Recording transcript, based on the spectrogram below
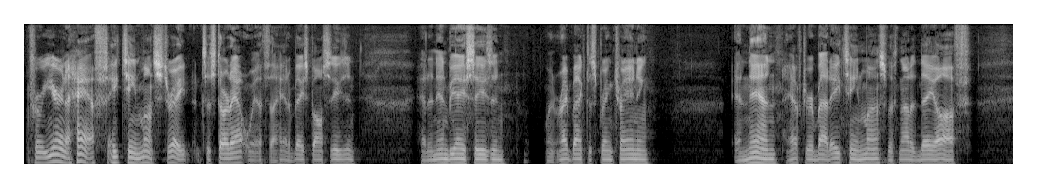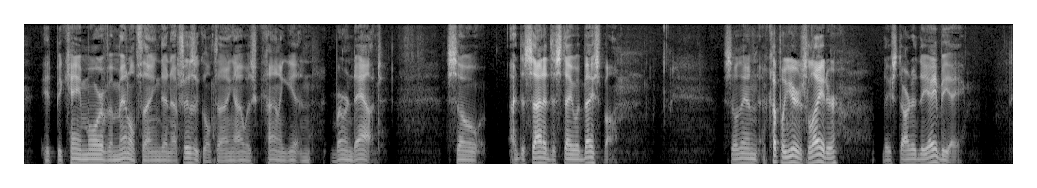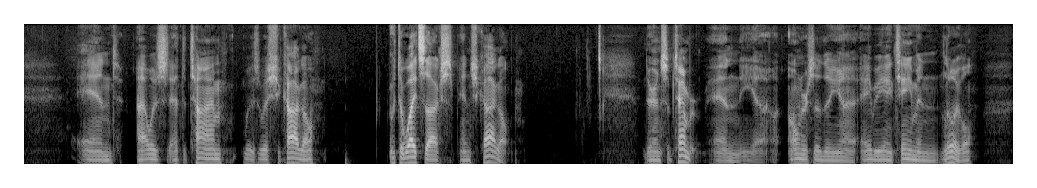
for a year and a half, 18 months straight to start out with. I had a baseball season, had an NBA season, went right back to spring training. And then, after about 18 months with not a day off, it became more of a mental thing than a physical thing. I was kind of getting burned out. So I decided to stay with baseball. So then a couple years later, they started the ABA. And I was at the time was with Chicago with the White Sox in Chicago during September. And the uh, owners of the uh, ABA team in Louisville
